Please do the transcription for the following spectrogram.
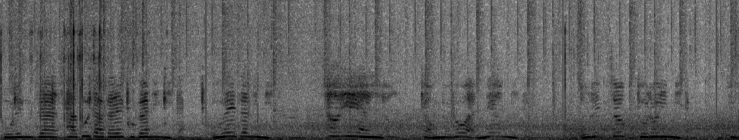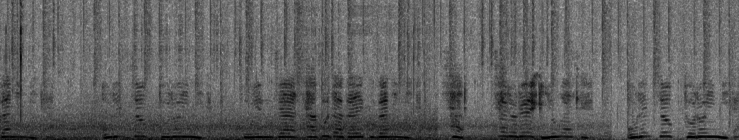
보행자 사고 다발 구간입니다. 우회전입니다. 서해안로 경로로 안내합니다. 오른쪽 도로입니다. 구간입니다. 오른쪽 도로입니다. 보행자 사고 다발 구간입니다. 3. 차로를 이용하세요. 오른쪽 도로입니다.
